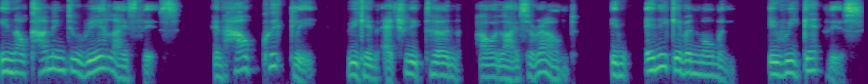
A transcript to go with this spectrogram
in our coming to realize this and how quickly we can actually turn our lives around in any given moment if we get this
